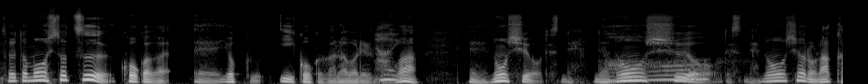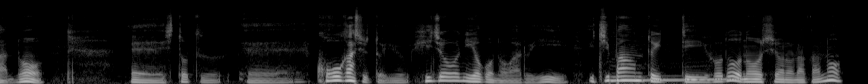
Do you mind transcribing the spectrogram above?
それともう一つ効果が、えー、よくいい効果が現れるのは、はい、えー、脳腫瘍ですね。で脳腫瘍ですね。脳腫瘍の中の、えー、一つ、えー、高画種という非常に予後の悪い一番と言っていいほど脳腫瘍の中の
